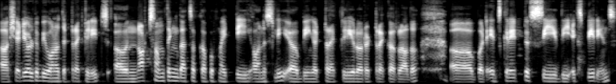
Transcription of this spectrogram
uh, scheduled to be one of the trek leads. Uh, not something that's a cup of my tea, honestly, uh, being a trek lead or a trekker rather. Uh, but it's great to see the experience.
